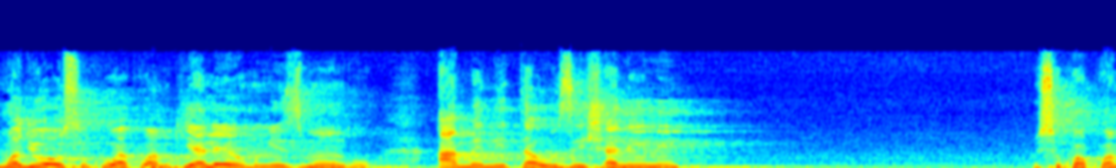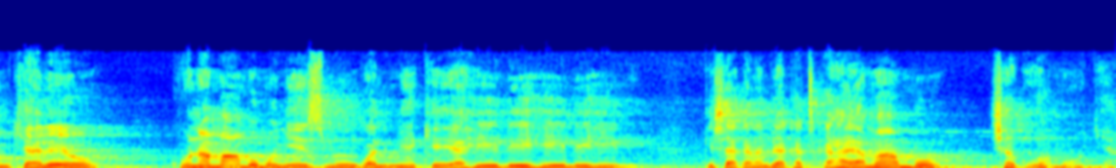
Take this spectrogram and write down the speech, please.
mwajua usiku wa kuamkia leo Mwenyezi Mungu amenitauzisha nini? Usiku wa kuamkia leo kuna mambo Mwenyezi Mungu aliniwekea hili hili hili, kisha akanambia katika haya mambo chagua moja.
